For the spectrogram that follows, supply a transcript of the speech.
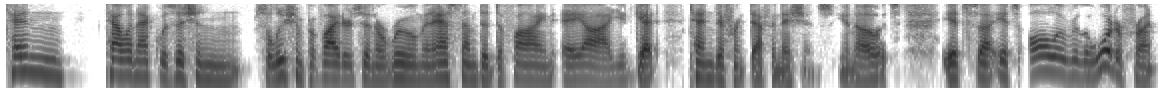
ten talent acquisition solution providers in a room and ask them to define AI, you'd get 10 different definitions. You know, it's, it's, uh, it's all over the waterfront.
